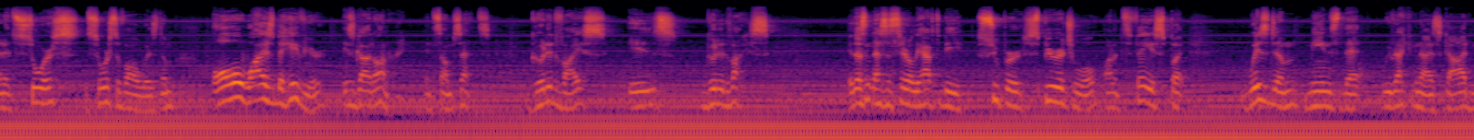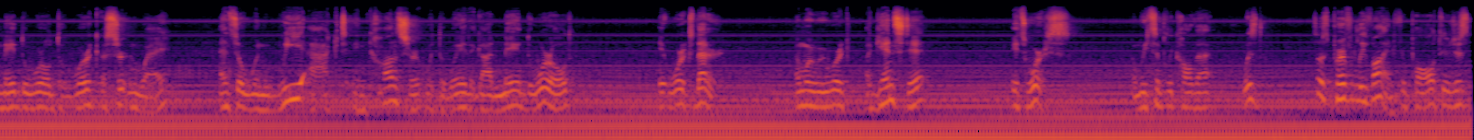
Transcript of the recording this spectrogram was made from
and its source, source of all wisdom, all wise behavior is God honoring in some sense. Good advice is good advice. It doesn't necessarily have to be super spiritual on its face, but wisdom means that we recognize God made the world to work a certain way. And so when we act in concert with the way that God made the world, it works better. And when we work against it, it's worse. And we simply call that wisdom. So it's perfectly fine for Paul to just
